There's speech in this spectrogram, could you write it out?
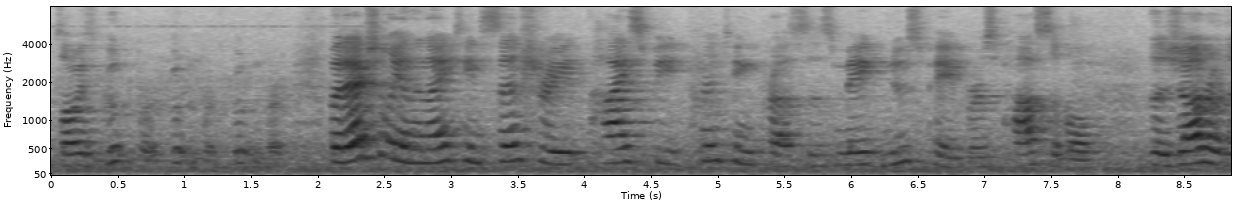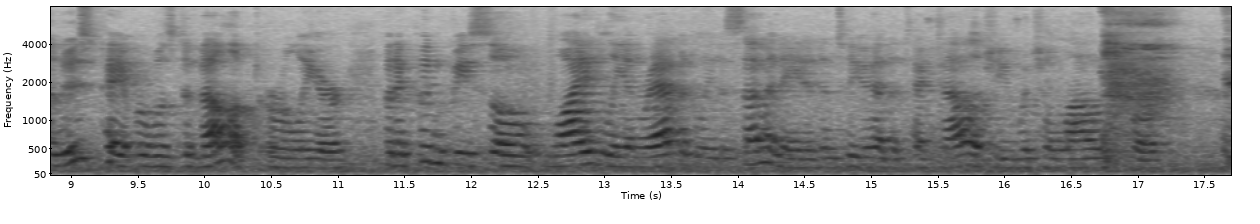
It's always Gutenberg, Gutenberg, Gutenberg. But actually in the 19th century, high-speed printing presses made newspapers possible. The genre of the newspaper was developed earlier, but it couldn't be so widely and rapidly disseminated until you had the technology which allowed for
